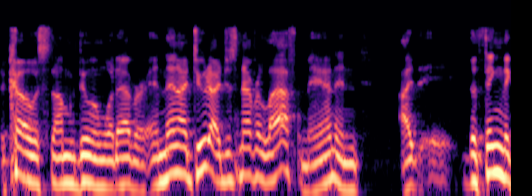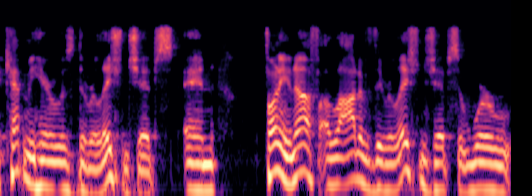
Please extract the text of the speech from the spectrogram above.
the coast. I'm doing whatever. And then I, dude, I just never left, man. And I, the thing that kept me here was the relationships. And funny enough, a lot of the relationships were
